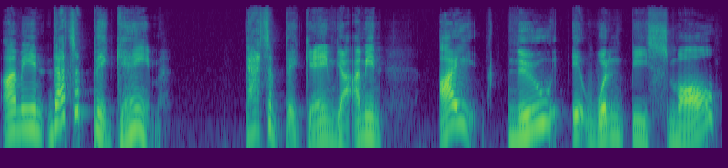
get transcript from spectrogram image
I mean, that's a big game. That's a big game, guy. I mean, I knew it wouldn't be small,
